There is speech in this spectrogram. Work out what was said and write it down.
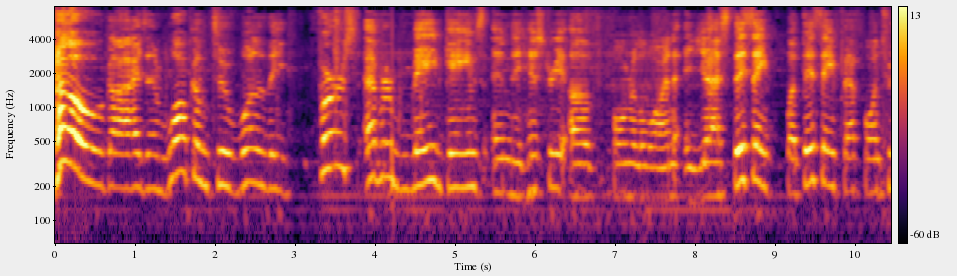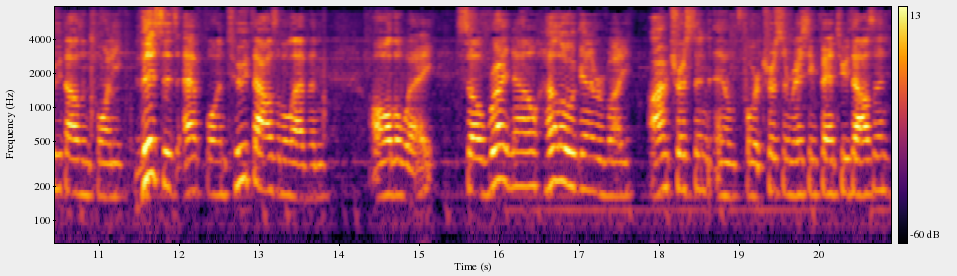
Hello guys and welcome to one of the first ever made games in the history of Formula One. Yes, this ain't, but this ain't F1 2020. This is F1 2011 all the way. So right now, hello again everybody. I'm Tristan and for Tristan Racing Fan 2000.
